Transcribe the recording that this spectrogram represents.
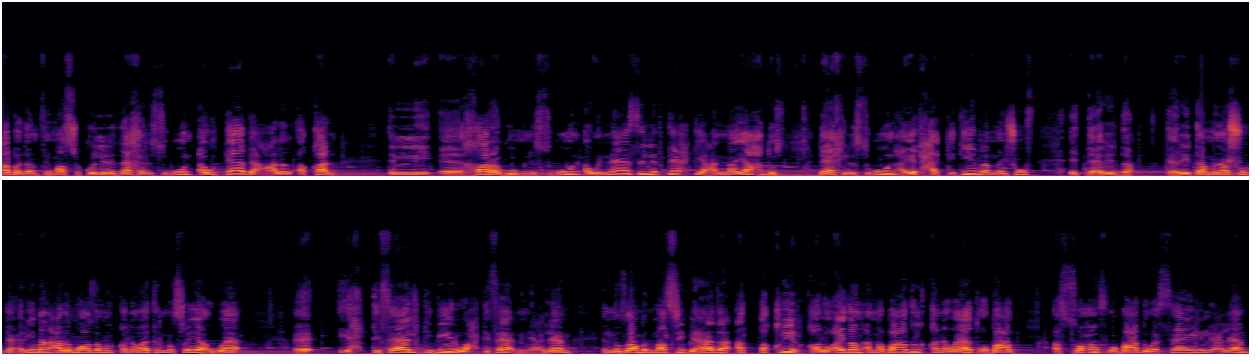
ابدا في مصر. كل اللي دخل السجون أو تابع على الأقل اللي خرجوا من السجون أو الناس اللي بتحكي عن ما يحدث داخل السجون هيضحك كتير لما يشوف التقرير ده. التقرير تم نشره تقريبا على معظم القنوات المصرية واحتفال كبير واحتفاء من إعلام النظام المصري بهذا التقرير. قالوا أيضا أن بعض القنوات وبعض الصحف وبعض وسائل الإعلام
